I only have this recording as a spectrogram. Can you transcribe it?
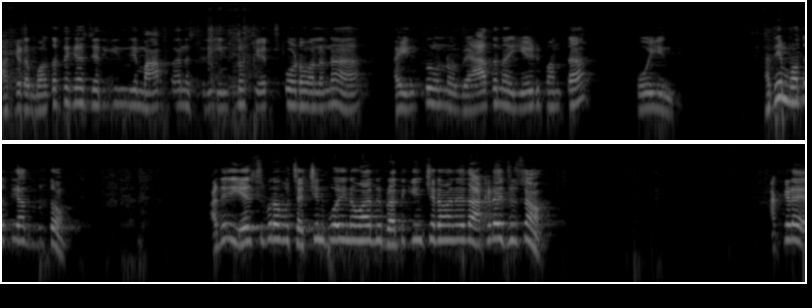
అక్కడ మొదటగా జరిగింది మార్తాన స్త్రీ ఇంట్లో చేర్చుకోవడం వలన ఆ ఇంట్లో ఉన్న వేదన ఏడుపంతా పోయింది. అదే మొదటి అద్భుతం. అదే యేసుప్రభు చచ్చిన పోయిన వారిని బ్రతికించడం అనేది అక్కడే చూసాం. అక్కడే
